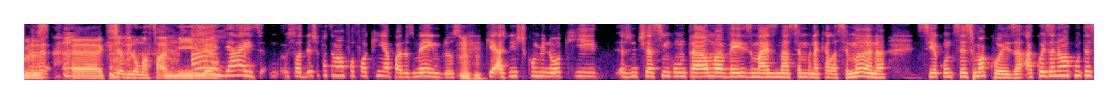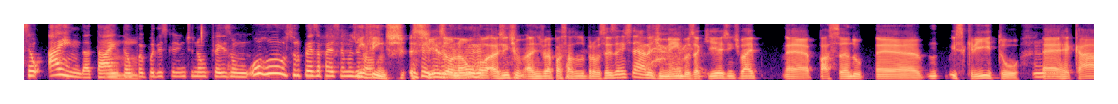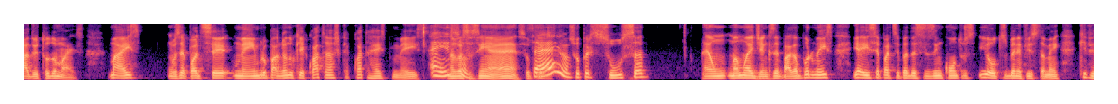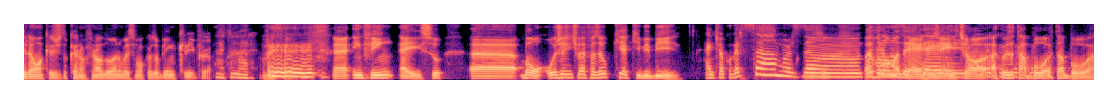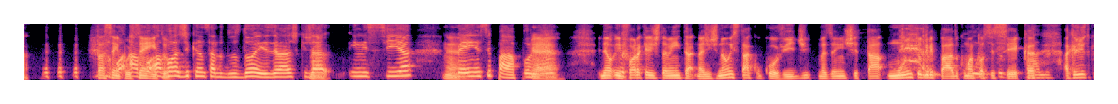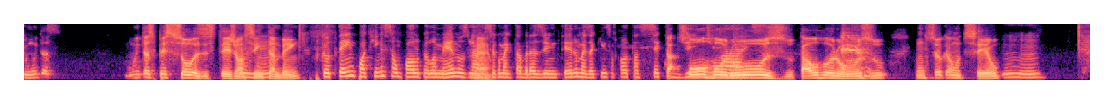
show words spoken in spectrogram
é, que já virou uma Ah, família. aliás, só deixa eu fazer uma fofoquinha para os membros, Uhum. que a gente combinou que a gente ia se encontrar uma vez mais na semana, naquela semana, se acontecesse uma coisa. A coisa não aconteceu ainda, tá? Uhum. Então foi por isso que a gente não fez um uhul, surpresa, aparecemos de novo. Enfim, X ou não, a gente, a gente vai passar tudo para vocês. A gente tem área de membros aqui, a gente vai é, passando é, escrito, Uhum. é, recado e tudo mais. Mas você pode ser membro pagando o quê? Quatro, acho que é quatro reais por mês. É Um isso? negócio assim, é. Super, Sério? super sussa. É um- uma moedinha que você paga por mês, e aí você participa desses encontros e outros benefícios também, que virão, acredito que no final do ano vai ser uma coisa bem incrível. Ai, tomara. Vai ser. É, enfim, é isso. Ah, bom, hoje a gente vai fazer o que aqui, Bibi? A gente vai conversar, amorzão. Vai trocar rolar uma DR, ideia. gente, ó. A coisa tá boa, tá boa. Tá A, 100%? a voz de cansado dos dois, eu acho que já inicia É. bem esse papo, É. né? Não, e fora que a gente também tá, a gente não está com Covid, mas a gente tá muito gripado com uma tosse seca. gripado. Acredito que muitas muitas pessoas estejam assim Uhum. também. Porque o tempo aqui em São Paulo, pelo menos, né? É. Não sei como é que tá o Brasil inteiro, mas aqui em São Paulo tá seco Tá demais. horroroso, tá horroroso. Não sei o que aconteceu. Uhum.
